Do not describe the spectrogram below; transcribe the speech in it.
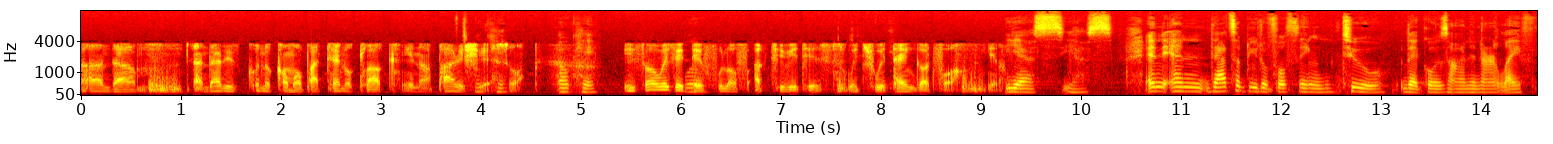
and um, and that is going to come up at ten o'clock in our parish here. So Okay. it's always a Well- day full of activities, which we thank God for. You know. Yes, yes. And and that's a beautiful thing too that goes on in our life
